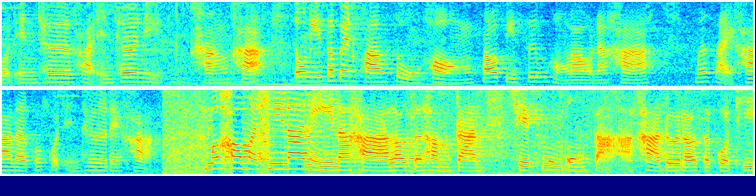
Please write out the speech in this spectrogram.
กด enter ค่ะ enter อีกหนึ่งครั้งค่ะ ตรงนี้จะเป็นความสูงของเป้าปีซึมของเรานะคะ เมื่อใส่ค่าแล้วก็กด enter เลยค่ะ เมื่อเข้ามาที่หน้านี้นะคะ เราจะทำการเช็คมุมองศาค่ะ โดยเราจะกดที่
